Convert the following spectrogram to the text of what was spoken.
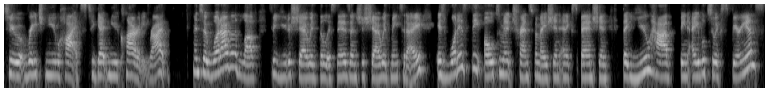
to reach new heights, to get new clarity, right? And so, what I would love for you to share with the listeners and to share with me today is what is the ultimate transformation and expansion that you have been able to experience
